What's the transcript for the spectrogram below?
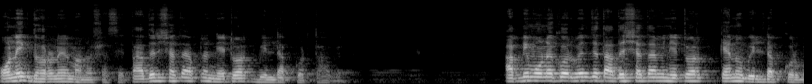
অনেক ধরনের মানুষ আছে। তাদের সাথে আপনার নেটওয়ার্ক বিল্ড আপ করতে হবে। আপনি মনে করবেন যে তাদের সাথে আমি নেটওয়ার্ক কেন বিল্ড আপ করব,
